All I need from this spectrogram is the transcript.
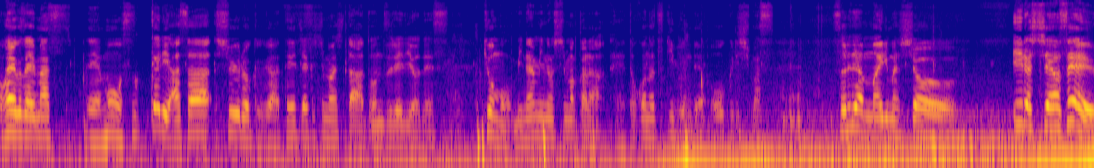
おはようございます。えーもうすっかり朝収録が定着しました、ドンズレディオです。今日も南の島から、えー、常夏気分でお送りします。それでは参りましょう。いらっしゃいませ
